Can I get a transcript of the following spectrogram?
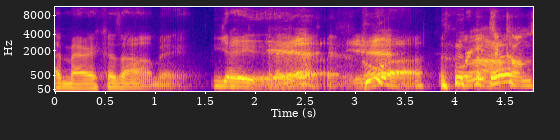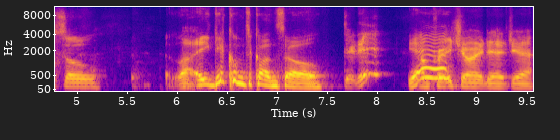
America's Army. Yeah. Yeah, yeah. Hooah. Bring it to console. Like, it did come to console. Did it? Yeah. I'm pretty sure it did. Yeah.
